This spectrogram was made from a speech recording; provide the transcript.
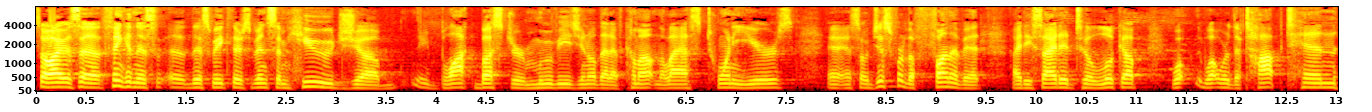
So I was uh, thinking this uh, this week. There's been some huge uh, blockbuster movies, you know, that have come out in the last 20 years. And so, just for the fun of it, I decided to look up what, what were the top 10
